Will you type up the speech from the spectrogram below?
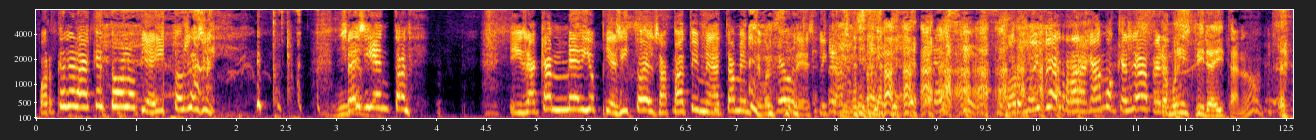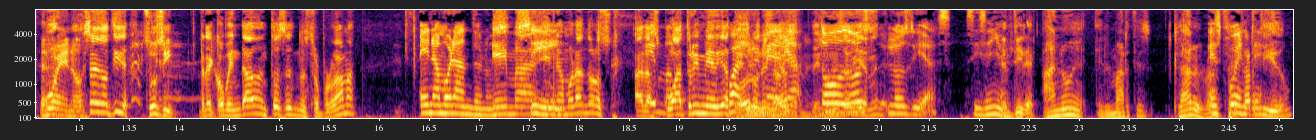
¿por qué será que todos los viejitos se, se sientan y sacan medio piecito del zapato inmediatamente? ¿Por qué? Voy a explicar. Por muy ferragamo que sea, pero Está muy inspiradita, ¿no? Bueno, esa es noticia. Susi, recomendado entonces nuestro programa. Enamorándonos. Emma, sí. enamorándonos a las Emma. cuatro y media Cuatro todos y los días. media, de lunes a todos los días. Sí, señor. El directo. Ah, no, el martes. Claro, el martes el puente. partido.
